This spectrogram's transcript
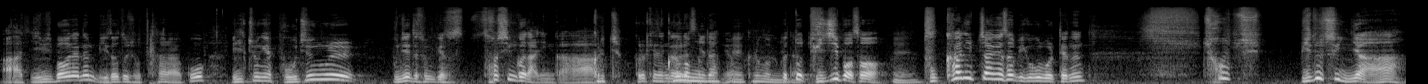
아, 이번에는 믿어도 좋다라고 일종의 보증을 문재인 대통령께서 서신 것 아닌가. 그렇죠. 그렇게 생각을 그런 겁니다. 했었거든요. 네, 그런 겁니다. 또 뒤집어서 예. 북한 입장에서 미국을 볼 때는 저 믿을 수 있냐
